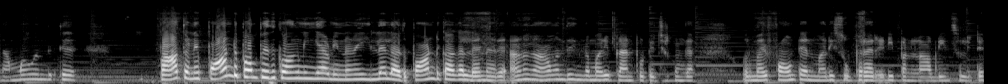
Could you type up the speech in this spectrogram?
நம்ம வந்துட்டு பார்த்தோன்னே பாண்டு பம்ப் எதுக்கு வாங்குனீங்க அப்படின்னா இல்லை இல்லை அது பாண்டுக்காக இல்லைன்னாரு ஆனால் நான் வந்து இந்த மாதிரி பிளான் போட்டு வச்சுருக்கேங்க. ஒரு மாதிரி ஃபவுண்டன் மாதிரி சூப்பராக ரெடி பண்ணலாம் அப்படின்னு சொல்லிட்டு.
